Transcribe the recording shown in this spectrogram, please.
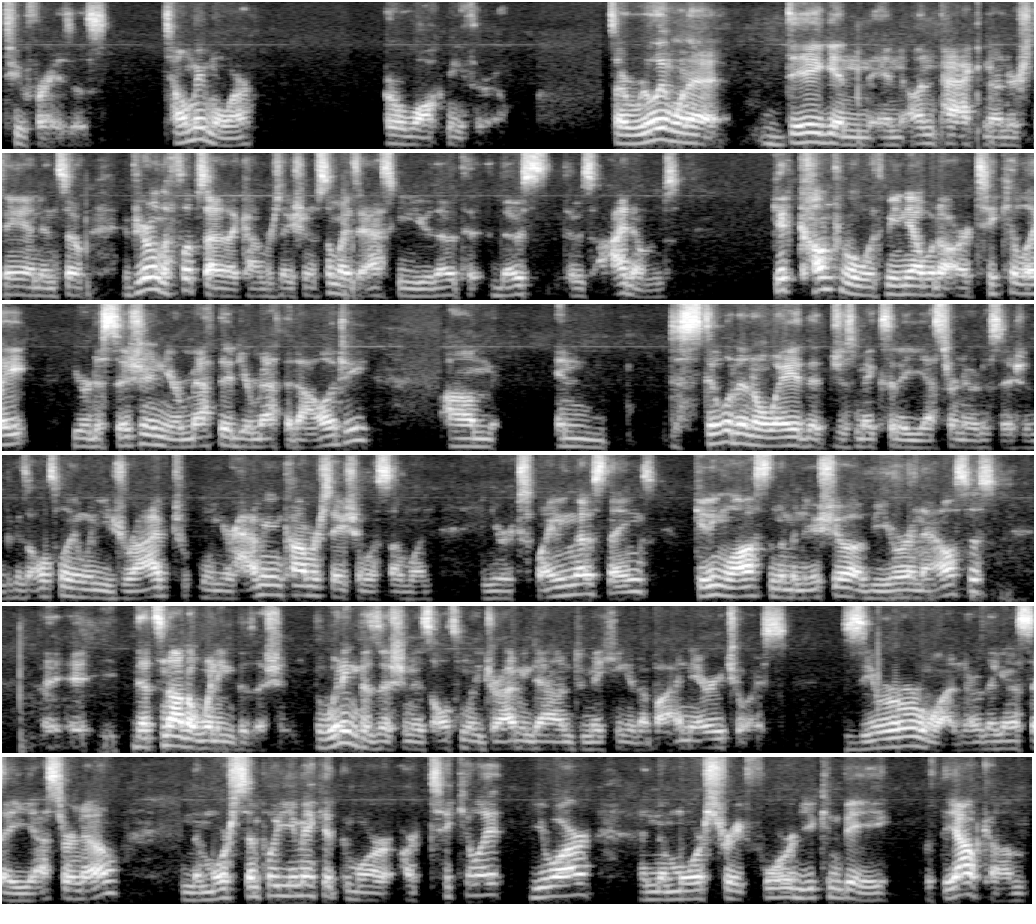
two phrases. Tell me more or walk me through. So I really want to dig and, and unpack and understand. And so if you're on the flip side of that conversation, if somebody's asking you those, those, those items, get comfortable with being able to articulate your decision, your method, your methodology, um, and distill it in a way that just makes it a yes or no decision. Because ultimately, when you drive, to, when you're having a conversation with someone and you're explaining those things, getting lost in the minutia of your analysis, that's not a winning position. The winning position is ultimately driving down to making it a binary choice, zero or one. Are they going to say yes or no? And the more simple you make it, the more articulate you are, and the more straightforward you can be with the outcome,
